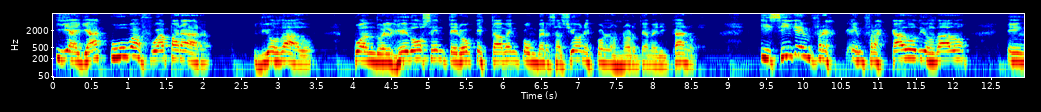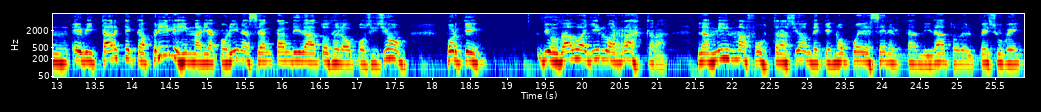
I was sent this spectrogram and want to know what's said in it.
Y allá Cuba fue a parar, Diosdado, cuando el G2 se enteró que estaba en conversaciones con los norteamericanos y sigue enfrascado Diosdado en evitar que Capriles y María Corina sean candidatos de la oposición, porque Diosdado allí lo arrastra la misma frustración de que no puede ser el candidato del PSV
